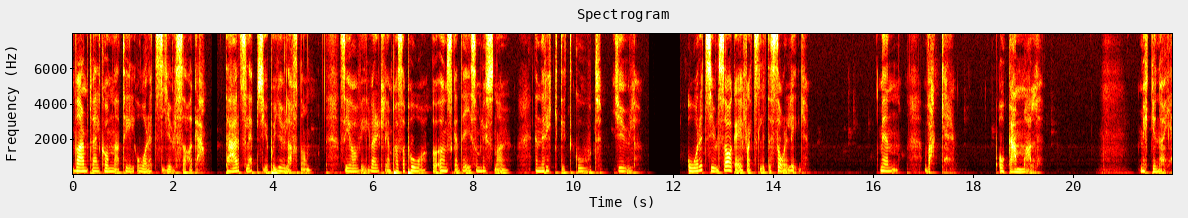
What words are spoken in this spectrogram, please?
Varmt välkomna till årets julsaga. Det här släpps ju på julafton, så jag vill verkligen passa på och önska dig som lyssnar en riktigt god jul. Årets julsaga är faktiskt lite sorglig. Men vacker. Och gammal. Mycket nöje.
